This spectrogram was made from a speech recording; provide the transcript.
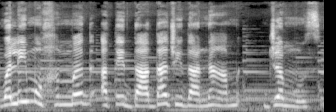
ਵਲੀ ਮੁਹੰਮਦ ਅਤੇ ਦਾਦਾ ਜੀ ਦਾ ਨਾਮ ਜੰਮੂ ਸੀ।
